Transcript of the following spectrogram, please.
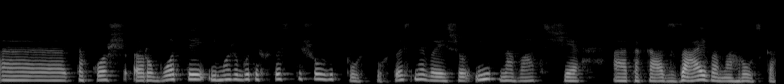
е, також роботи, і може бути хтось пішов у відпустку, хтось не вийшов, і на вас ще е, така зайва нагрузка.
